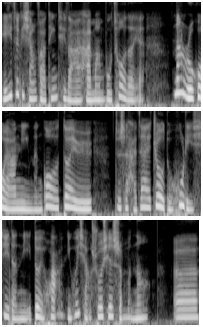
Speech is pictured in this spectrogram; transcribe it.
咦，这个想法听起来还蛮不错的耶。那如果呀，你能够对于就是还在就读护理系的你对话，你会想说些什么呢？呃，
